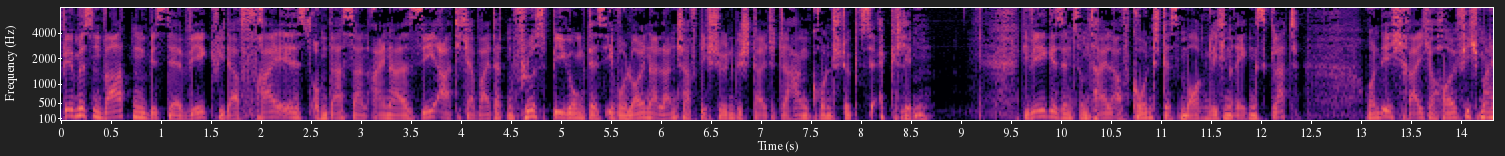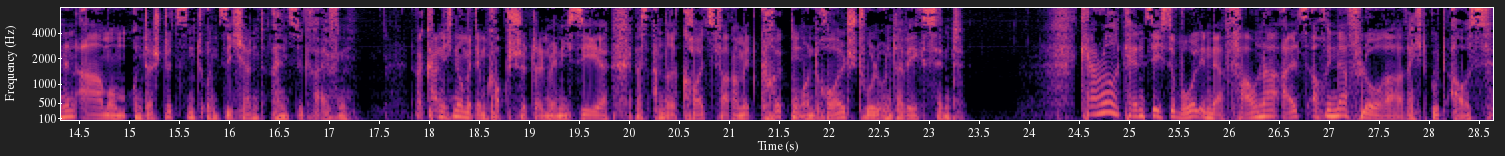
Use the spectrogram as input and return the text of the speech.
Wir müssen warten, bis der Weg wieder frei ist, um das an einer seeartig erweiterten Flussbiegung des Ivoleuner landschaftlich schön gestaltete Hanggrundstück zu erklimmen. Die Wege sind zum Teil aufgrund des morgendlichen Regens glatt und ich reiche häufig meinen Arm, um unterstützend und sichernd einzugreifen. Da kann ich nur mit dem Kopf schütteln, wenn ich sehe, dass andere Kreuzfahrer mit Krücken und Rollstuhl unterwegs sind. Carol kennt sich sowohl in der Fauna als auch in der Flora recht gut aus.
